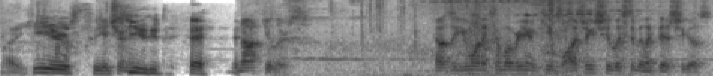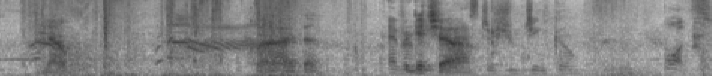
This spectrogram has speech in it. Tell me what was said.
Like here's the Get your- Binoculars. I was like, you want to come over here and keep watching? She looks at me like this. She goes, no. Alright then. Ever Forget meet ya. Master Shujinko? Once,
